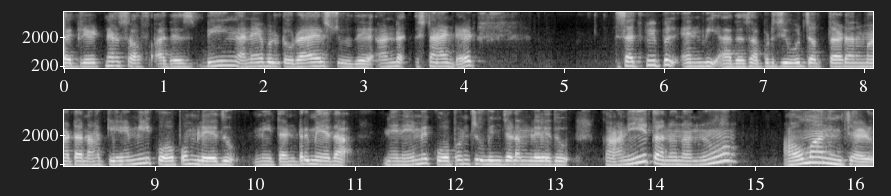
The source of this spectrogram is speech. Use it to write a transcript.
the greatness of others. Being unable to rise to the understand such people envy others అప్పుడు శివుడు చెప్తాడనమాట నాకేమీ కోపం లేదు మీ తండ్రి మీద. నేనేమి కోపం చూపించడం లేదు. కానీ తను నన్ను అవమానించాడు.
